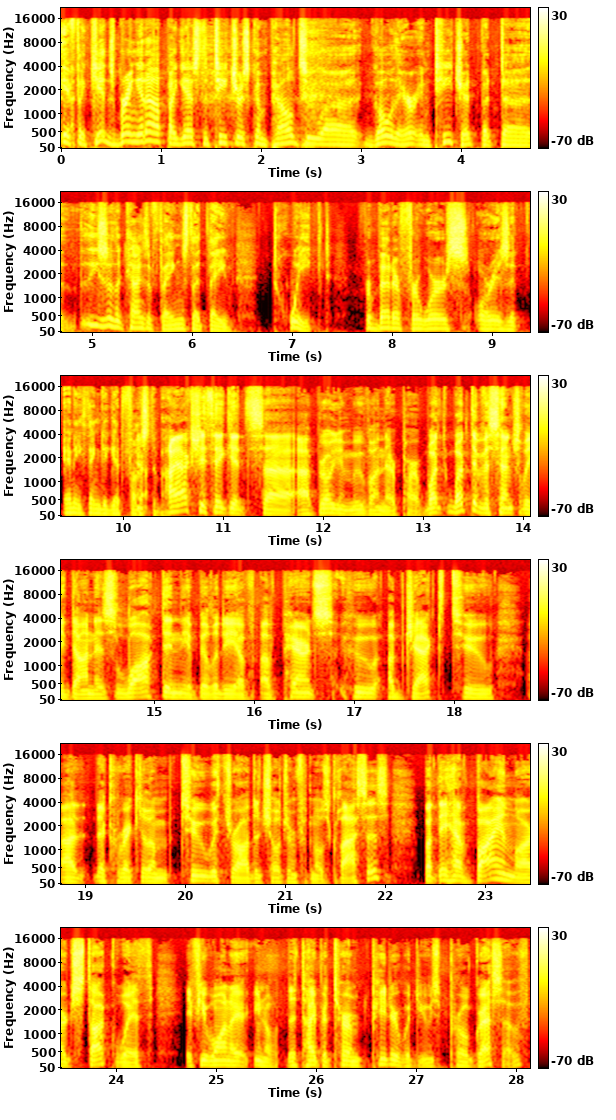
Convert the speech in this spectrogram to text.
if the kids bring it up, I guess the teacher's compelled to uh, go there and teach it. But uh, these are the kinds of things that they've tweaked for better, for worse, or is it anything to get fussed about? I actually think it's uh, a brilliant move on their part. What what they've essentially done is locked in the ability of, of parents who object to uh, the curriculum to withdraw their children from those classes. But they have, by and large, stuck with, if you want to, you know, the type of term Peter would use, progressive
